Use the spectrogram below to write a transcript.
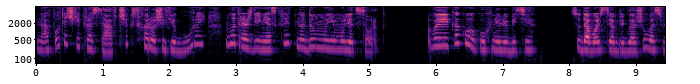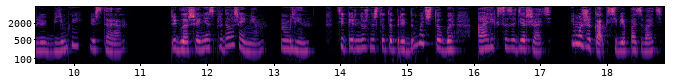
На фоточке красавчик, с хорошей фигурой, год рождения скрыт, но, думаю, ему лет сорок. Вы какую кухню любите? С удовольствием приглашу вас в любимый ресторан. Приглашение с продолжением. Блин, теперь нужно что-то придумать, чтобы Алекса задержать. И мужика к себе позвать.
